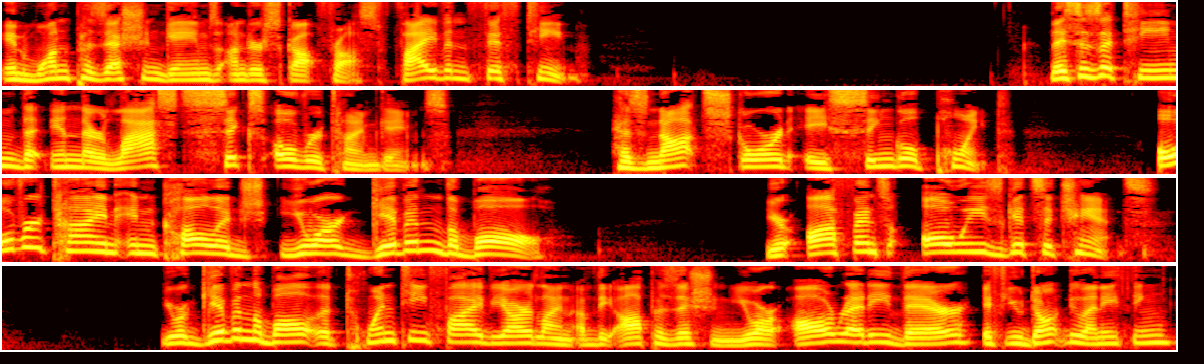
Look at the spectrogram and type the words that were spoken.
in one possession games under Scott Frost. 5 and 15. This is a team that in their last six overtime games has not scored a single point. Overtime in college, you are given the ball. Your offense always gets a chance. You are given the ball at the 25 yard line of the opposition. You are already there. If you don't do anything,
